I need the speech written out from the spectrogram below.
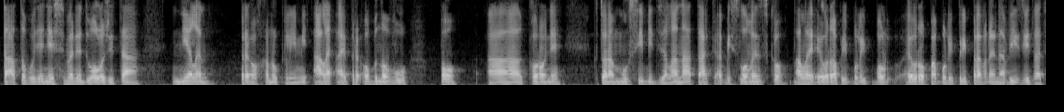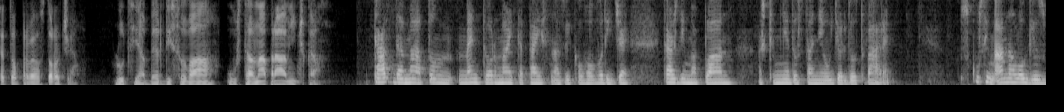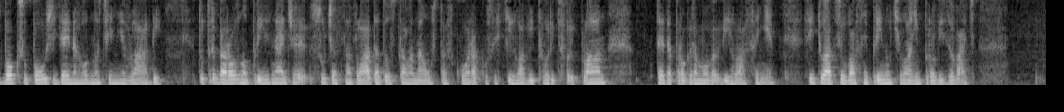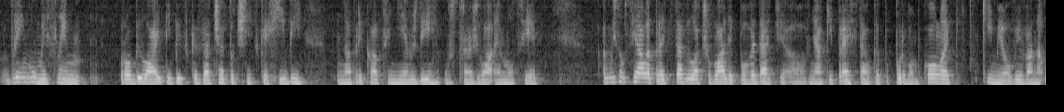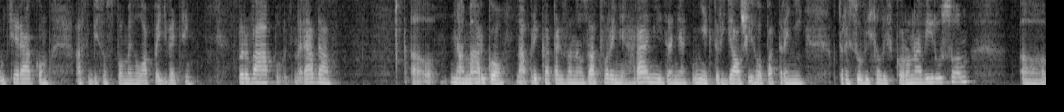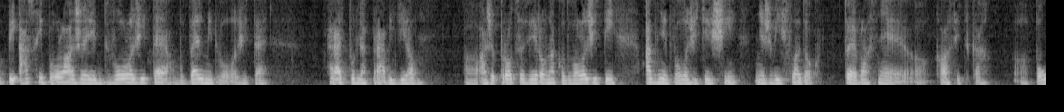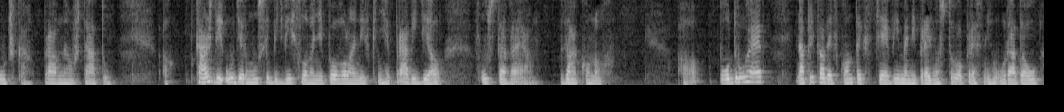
Táto bude nesmierne dôležitá nielen pre ochranu klímy, ale aj pre obnovu po a, korone, ktorá musí byť zelená tak, aby Slovensko, ale aj Európy boli, bol, Európa boli pripravené na výzvy 21. storočia. Lucia Berdisová, ústavná právnička. Kazda má to mentor Majka Tysona zvykol hovoriť, že každý má plán, až kým nedostane úder do tváre. Skúsim analogiu z boxu použiť aj na hodnotenie vlády. Tu treba rovno priznať, že súčasná vláda dostala na ústa skôr, ako si stihla vytvoriť svoj plán, teda programové vyhlásenie. Situáciu vlastne prinútila improvizovať. V ringu, myslím, robila aj typické začiatočnícke chyby, napríklad si nevždy ustrážila emócie. Ak by som si ale predstavila, čo vláde povedať eh, v nejakej prestávke po prvom kole, kým je ovievaná uterákom, asi by som spomenula 5 veci. Prvá, povedzme, rada eh, na Margo napríklad tzv. zatvorenia hraníc a niektorých ďalších opatrení, ktoré súviseli s koronavírusom, eh, by asi bola, že je dôležité alebo veľmi dôležité hrať podľa pravidiel a že proces je rovnako dôležitý, ak nie dôležitejší než výsledok. To je vlastne e, klasická e, poučka právneho štátu. E, každý úder musí byť vyslovene povolený v knihe pravidel, v ústave a v zákonoch. Po druhé, napríklad aj v kontexte výmeny prednostov okresných úradov,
